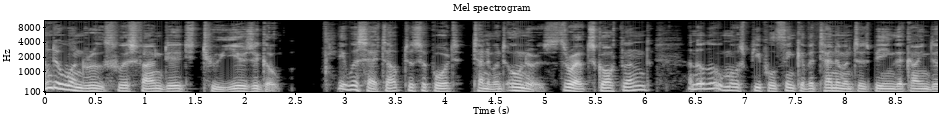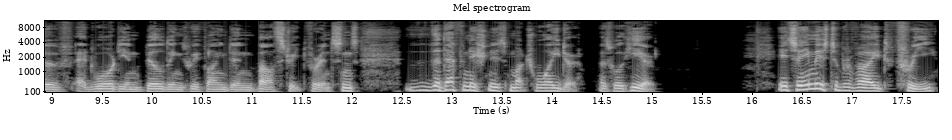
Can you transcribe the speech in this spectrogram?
Under One Roof was founded two years ago. It was set up to support tenement owners throughout Scotland, and although most people think of a tenement as being the kind of Edwardian buildings we find in Bath Street, for instance, the definition is much wider, as we'll hear. Its aim is to provide free,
